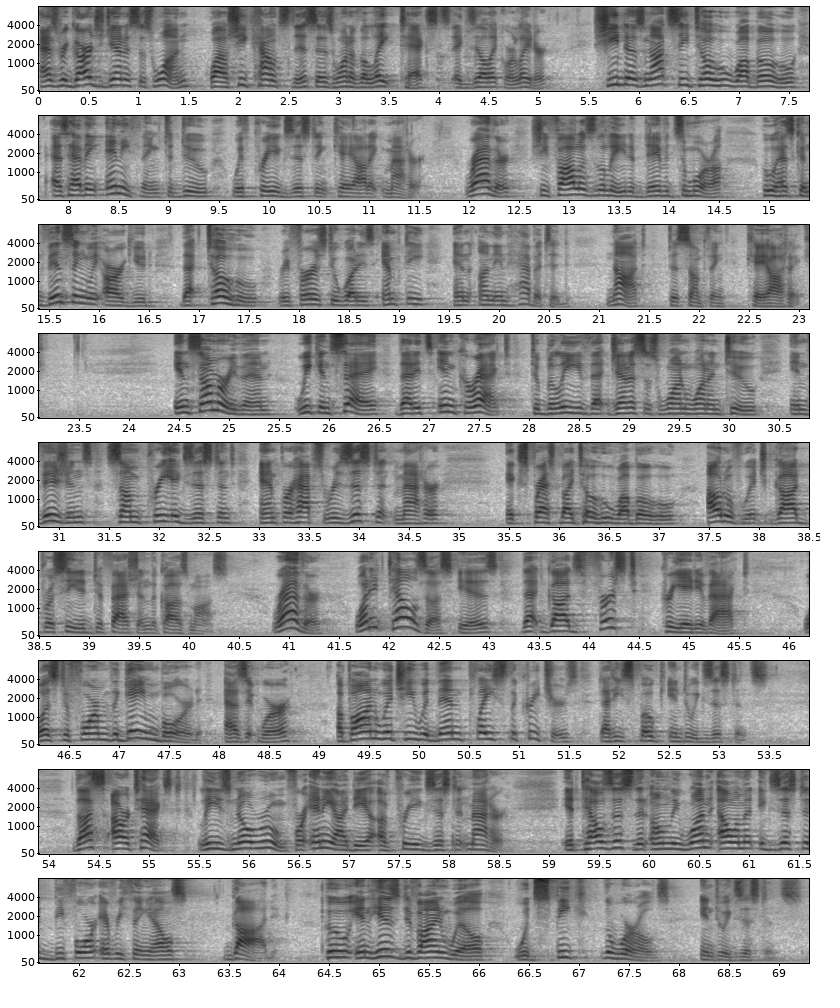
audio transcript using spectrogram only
As regards Genesis 1, while she counts this as one of the late texts, exilic or later, she does not see tohu wabohu as having anything to do with pre existing chaotic matter. Rather, she follows the lead of David Tsumura, who has convincingly argued that tohu refers to what is empty and uninhabited, not to something chaotic. In summary, then, we can say that it's incorrect to believe that Genesis 1 1 and 2 envisions some pre existent and perhaps resistant matter expressed by Tohu Wabohu, out of which God proceeded to fashion the cosmos. Rather, what it tells us is that God's first creative act was to form the game board, as it were, upon which he would then place the creatures that he spoke into existence. Thus, our text leaves no room for any idea of pre existent matter. It tells us that only one element existed before everything else God, who in his divine will would speak the worlds into existence.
